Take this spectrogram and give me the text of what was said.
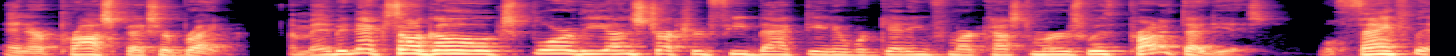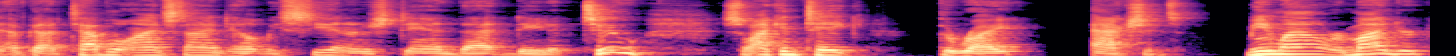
and our prospects are bright. And maybe next I'll go explore the unstructured feedback data we're getting from our customers with product ideas. Well, thankfully, I've got Tableau Einstein to help me see and understand that data too, so I can take the right actions. Meanwhile, reminder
